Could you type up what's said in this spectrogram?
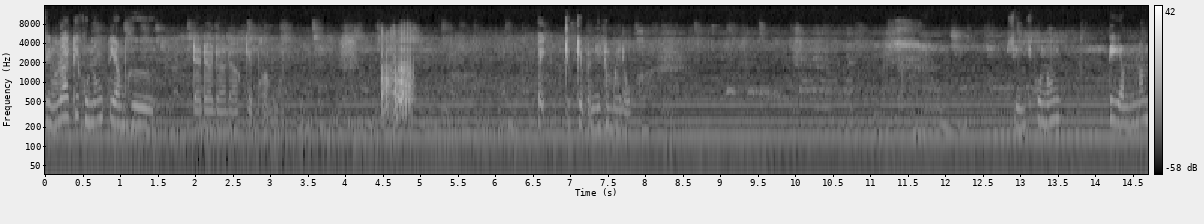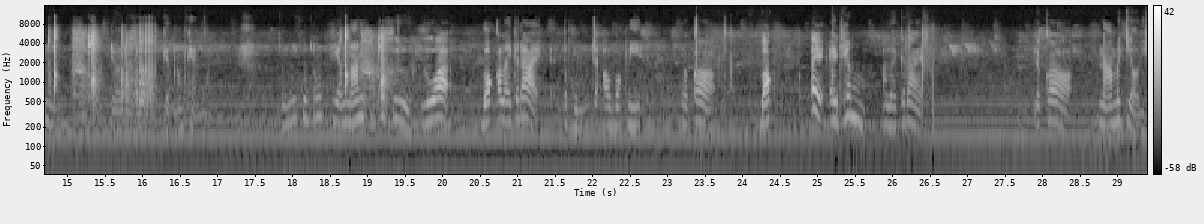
สิ่งแรกที่คุณต้องเตรียมคือ เดี๋ยวเดี๋ยวเดี๋ยวเก็บของเอ้ยจะเก็บอันนี้ทำไมเราสิ่งที่คุณต้องเตรียมนั่น เดี๋ยวเดี๋ยวเก็บน้ำแข็งก่อน คุณต้องเตรียมนั้นก็คือรั้วบล็อกอะไรก็ได้ แต่ผมจะเอาบล็อกนี้ แล้วก็บล็อกเอ้ยไอเทมอะไรก็ได้ แล้วก็น้ำไม่เกี่ยวดิ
